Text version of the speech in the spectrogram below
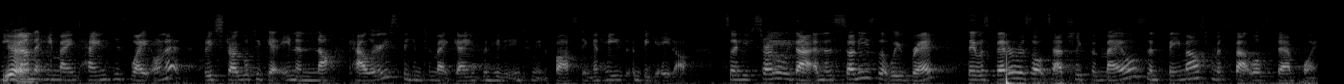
He Yeah. found that he maintained his weight on it, but he struggled to get in enough calories for him to make gains when he did intermittent fasting, and he's a big eater. So he struggled with that. And the studies that we read, there was better results actually for males than females from a fat loss standpoint.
